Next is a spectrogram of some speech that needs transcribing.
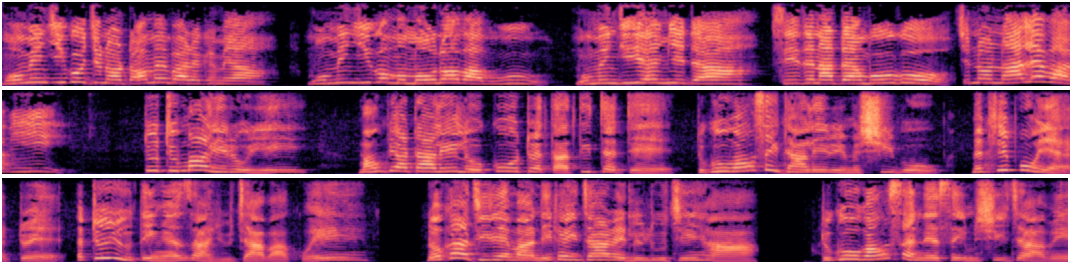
မိုးမင်းကြီးကိုကျွန်တော်တောင်းပန်ပါတယ်ခင်ဗျာမိုးမင်းကြီးကိုမမုန်းတော့ပါဘူးမိုးမင်းကြီးရဲ့မြစ်တာစေတနာတန်ဖိုးကိုကျွန်တော်နားလဲပါပြီတူတူမလေးတို့ရေ မောင်ပြတာလေးလိုကိုယ့်အတွက်သာတိတက်တဲ့တကူကောင်းစိတ်ထားလေးတွေမရှိဖို့မဖြစ်ဖို့ရန်အတွက်အတူယူသင်ခန်းစာယူကြပါကွယ်လောကကြီးထဲမှာနေထိုင်ကြတဲ့လူလူချင်းဟာတကူကောင်းဆန်တဲ့စိတ်မရှိကြပဲ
